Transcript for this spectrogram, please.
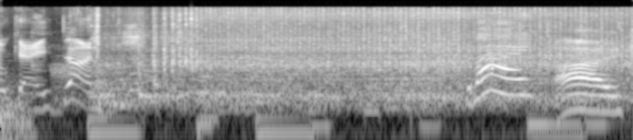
Okay, done. Goodbye. Hi.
